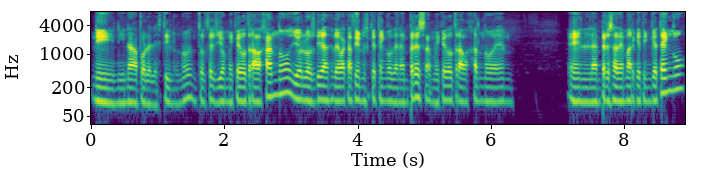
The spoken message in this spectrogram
ni, ni nada por el estilo, ¿no? Entonces yo me quedo trabajando, yo los días de vacaciones que tengo de la empresa me quedo trabajando en, en la empresa de marketing que tengo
